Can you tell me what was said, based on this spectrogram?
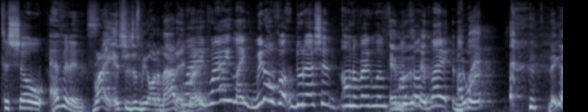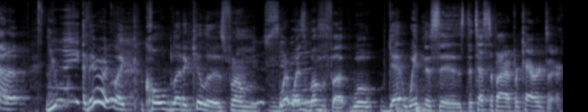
to show evidence? Right, it should just be automatic, Like, right? right? Like, we don't vote, do that shit on a regular And, and like, Newark, what? they gotta. You, Like- there are like cold-blooded killers from West? Bumblefuck will get witnesses to testify for character.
